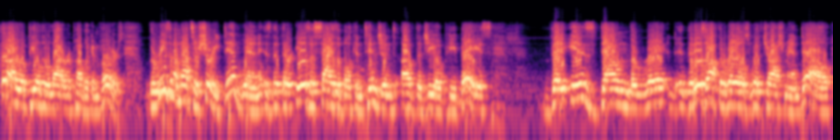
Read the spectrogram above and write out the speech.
that ought to appeal to a lot of Republican voters. The reason I'm not so sure he did win is that there is a sizable contingent of the GOP base that is down the ra- that is off the rails with Josh Mandel,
